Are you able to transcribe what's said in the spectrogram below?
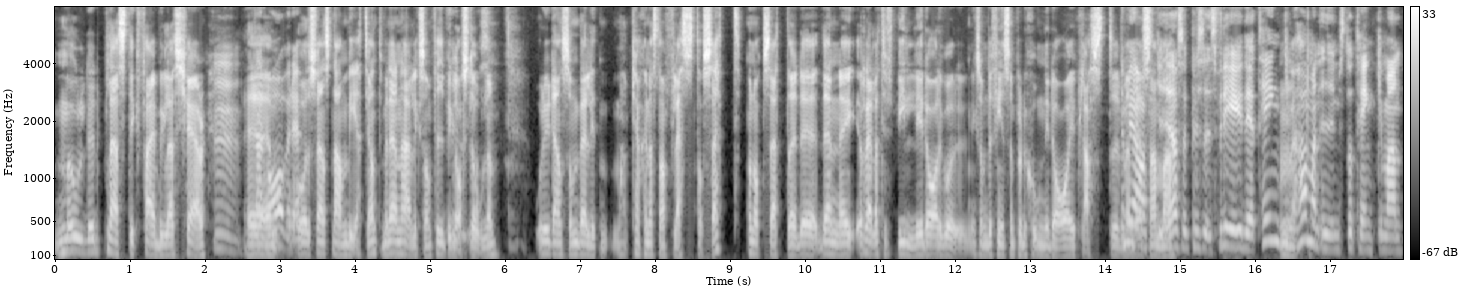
molded plastic fiberglass chair. Mm, Eh. Och svenskt namn vet jag inte, men det är den här liksom fiberglasstolen. Och det är den som väldigt, kanske nästan flest har sett på något sätt. Det, den är relativt billig idag, det, går, liksom, det finns en produktion idag i plast. Men, Men det är samma. alltså, precis, för det är ju det. Tänk, Mm. Hör man Eames då tänker man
